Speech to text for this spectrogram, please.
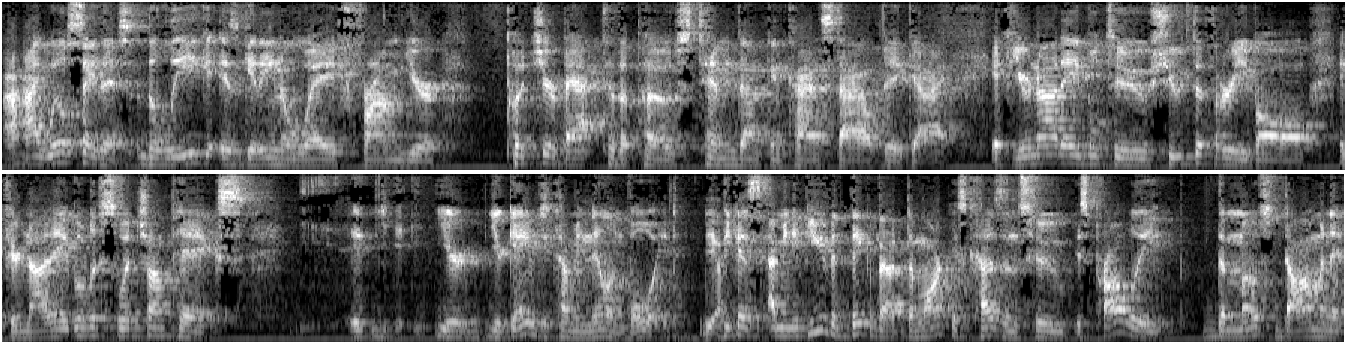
I I will say this: the league is getting away from your put your back to the post, Tim Duncan kind of style big guy. If you're not able to shoot the three ball, if you're not able to switch on picks, it, your your game's becoming nil and void. Yeah. Because I mean, if you even think about Demarcus Cousins, who is probably the most dominant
